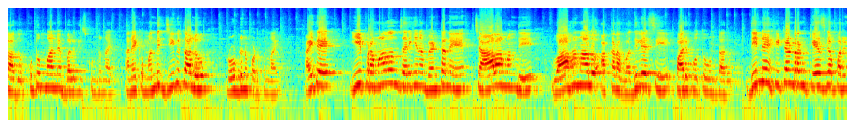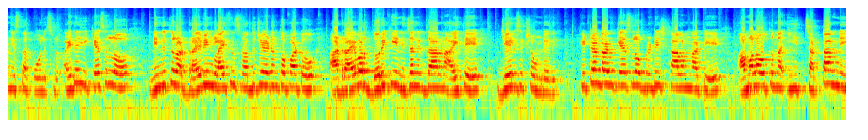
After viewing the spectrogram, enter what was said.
కాదు కుటుంబాన్నే బలి తీసుకుంటున్నాయి. అనేక మంది జీవితాలు రోడ్డున పడుతున్నాయి. అయితే ఈ ప్రమాదం జరిగిన వెంటనే చాలామంది వాహనాలు అక్కడ వదిలేసి పారిపోతూ ఉంటారు. దీన్నే హిట్ అండ్ రన్ కేసుగా పరిగణిస్తారు పోలీసులు. అయితే ఈ కేసుల్లో నిందితుల డ్రైవింగ్ లైసెన్స్ రద్దు చేయడంతో పాటు ఆ డ్రైవర్ దొరికి నిజ నిర్ధారణ అయితే జైలు శిక్ష ఉండేది. హిట్ అండ్ రన్ కేసులో బ్రిటిష్ కాలం నాటి అమలవుతున్న ఈ చట్టాన్ని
